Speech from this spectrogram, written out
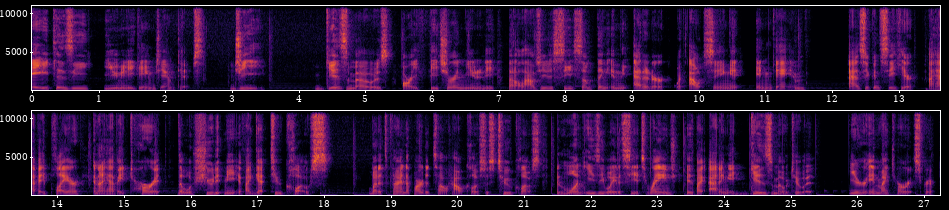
A to Z Unity Game Jam tips. G. Gizmos are a feature in Unity that allows you to see something in the editor without seeing it in game. As you can see here, I have a player and I have a turret that will shoot at me if I get too close. But it's kind of hard to tell how close is too close, and one easy way to see its range is by adding a gizmo to it. Here in my turret script,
